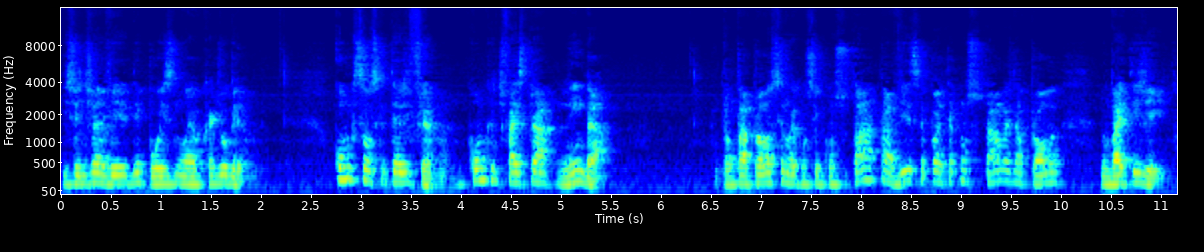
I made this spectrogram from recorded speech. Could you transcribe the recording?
isso a gente vai ver depois no ecocardiograma. Como que são os critérios de Framingham? Como que a gente faz para lembrar? Então, para a prova você não vai conseguir consultar, para a vida você pode até consultar, mas na prova não vai ter jeito.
